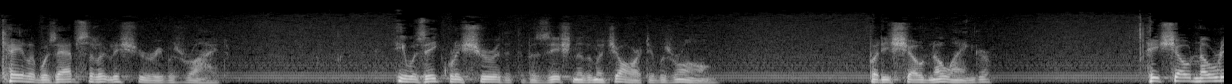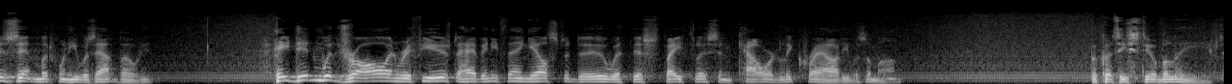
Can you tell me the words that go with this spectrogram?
Caleb was absolutely sure he was right. He was equally sure that the position of the majority was wrong. But he showed no anger. He showed no resentment when he was outvoted. He didn't withdraw and refuse to have anything else to do with this faithless and cowardly crowd he was among because he still believed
